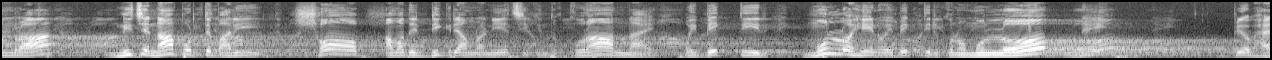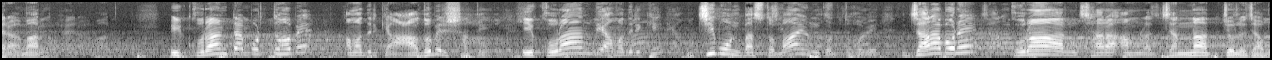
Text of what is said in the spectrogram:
আমরা নিচে না পড়তে পারি সব আমাদের ডিগ্রি আমরা নিয়েছি, কিন্তু কোরআন নাই। ওই ব্যক্তির মূল্যহীন, ওই ব্যক্তির কোনো মূল্য নেই। প্রিয় ভাইরা আমার, এই কোরআনটা পড়তে হবে আমাদেরকে আদবের সাথে। এই কোরআন দিয়ে আমাদেরকে জীবন বাস্তবায়ন করতে হবে। যারা বলে, কোরআন ছাড়া আমরা জান্নাত চলে যাব,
